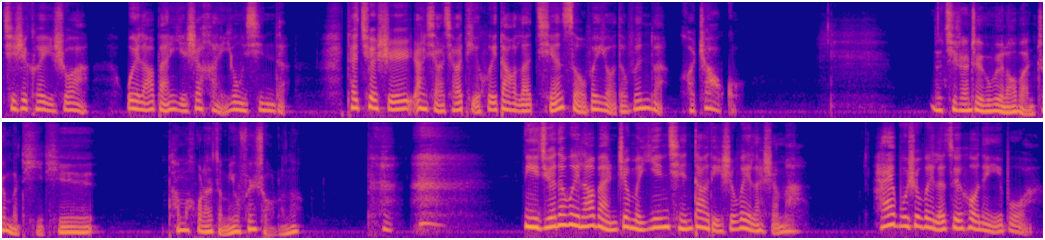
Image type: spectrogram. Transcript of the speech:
其实可以说啊，魏老板也是很用心的。他确实让小乔体会到了前所未有的温暖和照顾。那既然这个魏老板这么体贴，他们后来怎么又分手了呢？你觉得魏老板这么殷勤，到底是为了什么？还不是为了最后那一步啊？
